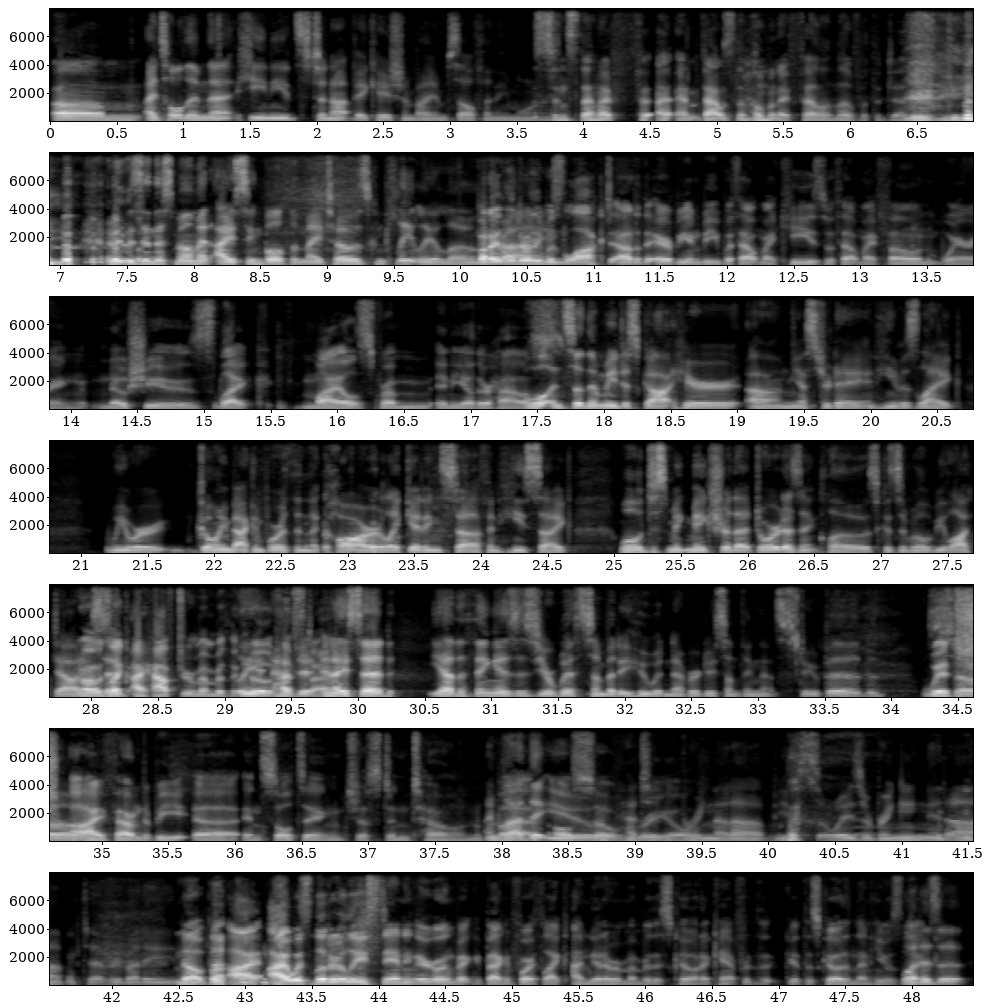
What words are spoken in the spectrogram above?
I told him that he needs to not vacation by himself anymore. Since then, I fe- and that was the moment I fell in love with the desert. and it was in this moment, icing both of my toes completely alone. But I literally was locked out of the Airbnb without my keys, without my phone, wearing no shoes, like miles from any other house. Well, and so then we just got here um, yesterday, and he was like, we were going back and forth in the car, like getting stuff, and he's like, "Well, just make make sure that door doesn't close because it will be locked out." And I was like, I have to remember the "Well, code to-" and I said, "Yeah, the thing is, is you're with somebody who would never do something that's stupid." which So, I found to be uh, insulting, just in tone. I'm glad that you had real. to bring that up. You just always are bringing it up to everybody. No, but I, I was literally standing there going back back and forth like I'm gonna remember this code. I can't forget this code. And then he was like, "What is it?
